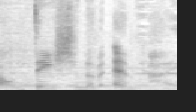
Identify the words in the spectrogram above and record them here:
Foundation of empires.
